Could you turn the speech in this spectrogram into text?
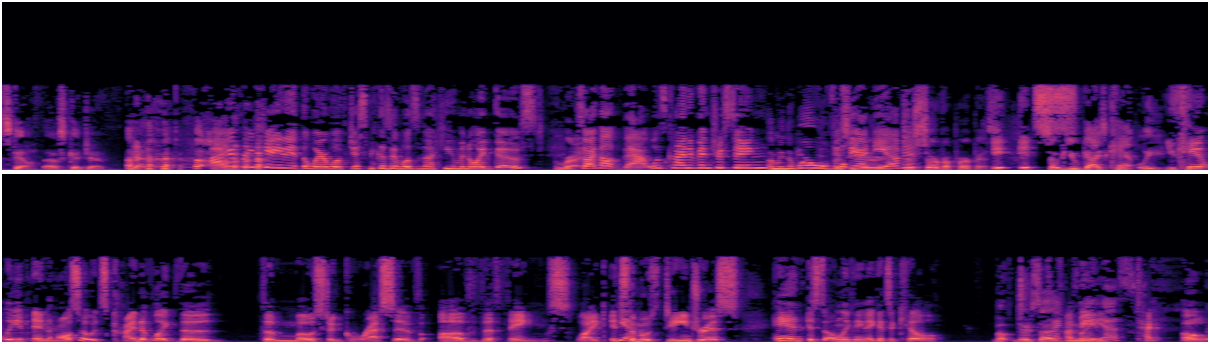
still, that was a good joke. yeah. I appreciated the werewolf just because it wasn't a humanoid ghost. Right. So I thought that was kind of interesting. I mean, the werewolf Just is the here idea of to it? serve a purpose. It, it's so you guys can't leave. you can't leave, and mm-hmm. also it's kind of like the the most aggressive of the things. Like it's Yeah. the most dangerous, and it's the only thing that gets a kill. but there's a. I Technically, mean, yes. tech- oh,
